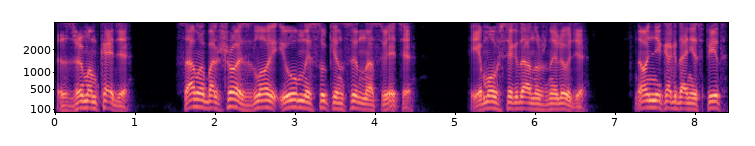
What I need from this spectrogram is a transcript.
С Джимом Кэдди. Самый большой, злой и умный сукин сын на свете. Ему всегда нужны люди. Он никогда не спит,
